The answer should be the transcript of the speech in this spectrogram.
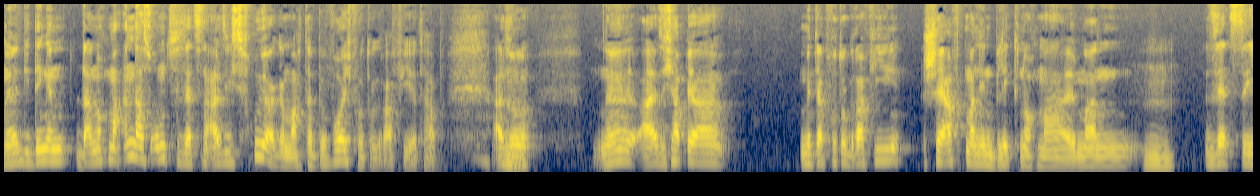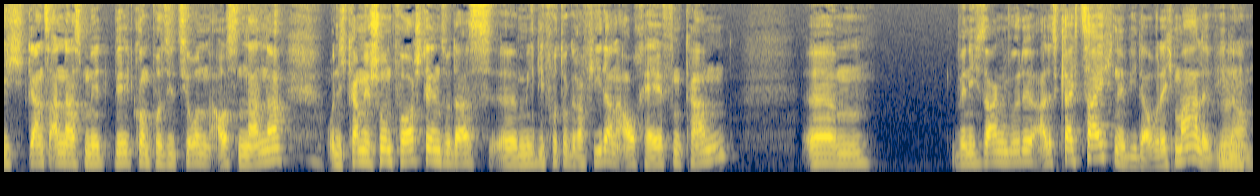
ne, die Dinge dann nochmal anders umzusetzen, als ich es früher gemacht habe, bevor ich fotografiert habe. Also, mhm. ne, also ich habe ja mit der Fotografie schärft man den Blick nochmal, man mhm. setzt sich ganz anders mit Bildkompositionen auseinander und ich kann mir schon vorstellen, so dass äh, mir die Fotografie dann auch helfen kann, ähm, wenn ich sagen würde, alles gleich zeichne wieder oder ich male wieder. Mhm.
